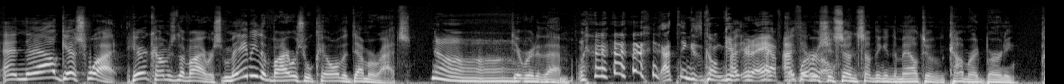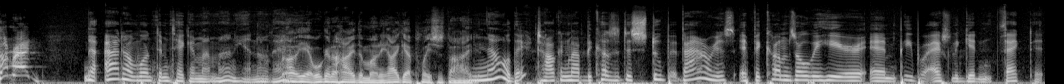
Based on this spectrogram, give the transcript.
And now, guess what? Here comes the virus. Maybe the virus will kill all the Democrats. No. Get rid of them. I think it's going to get rid of half I, I the think we world. should send something in the mail to Comrade Bernie. Comrade, No, I don't want them taking my money. I know that. Oh yeah, we're going to hide the money. I got places to hide it. No, they're talking about because of this stupid virus. If it comes over here and people actually get infected,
